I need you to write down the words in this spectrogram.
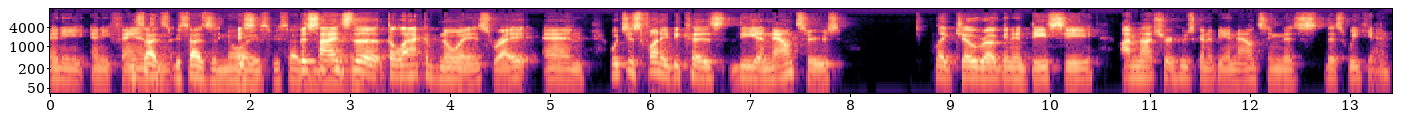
any any fans. Besides, in besides the noise, besides besides the, noise. the the lack of noise right and which is funny because the announcers like joe rogan and dc i'm not sure who's going to be announcing this this weekend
